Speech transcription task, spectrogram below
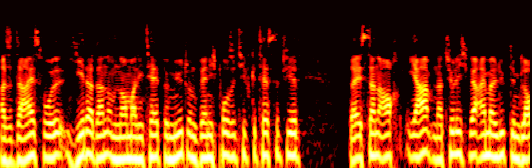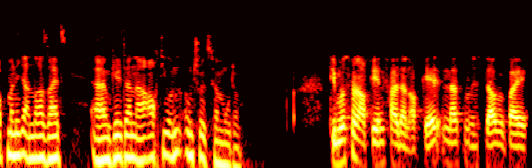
Also da ist wohl jeder dann um Normalität bemüht und wenn nicht positiv getestet wird, da ist dann auch, ja, natürlich, wer einmal lügt, dem glaubt man nicht. Andererseits äh, gilt dann auch die Un Unschuldsvermutung. Die muss man auf jeden Fall dann auch gelten lassen. Ich glaube, bei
